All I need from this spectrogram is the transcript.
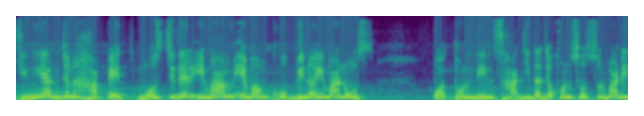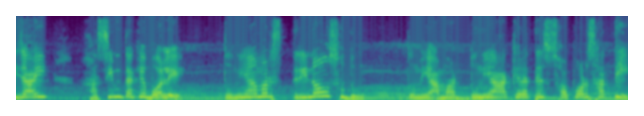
যিনি একজন হাফেজ, মসজিদের ইমাম এবং খুব বিনয়ী মানুষ। প্রথম দিন সাজিদা যখন শ্বশুর বাড়ি যায়, হাসিম তাকে বলে, তুমি আমার স্ত্রী নও শুধু, তুমি আমার দুনিয়া আখেরাতের সফর সাথী।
